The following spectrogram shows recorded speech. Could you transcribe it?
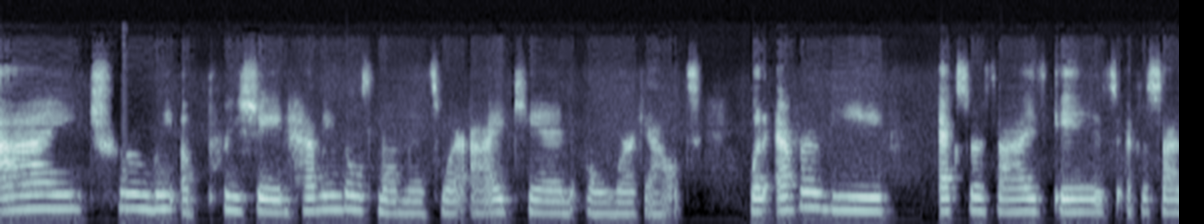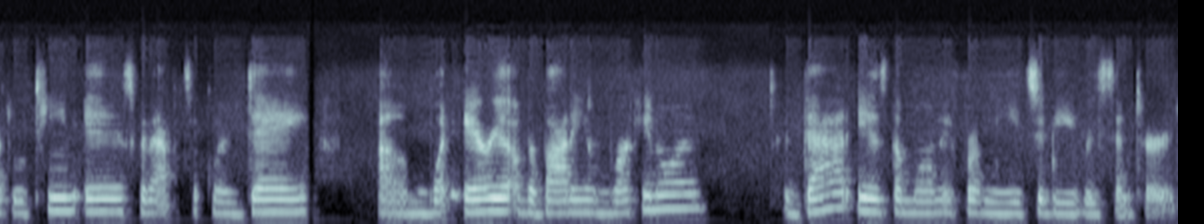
I truly appreciate having those moments where I can work out. Whatever the exercise is, exercise routine is for that particular day, um, what area of the body I'm working on, that is the moment for me to be recentered.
